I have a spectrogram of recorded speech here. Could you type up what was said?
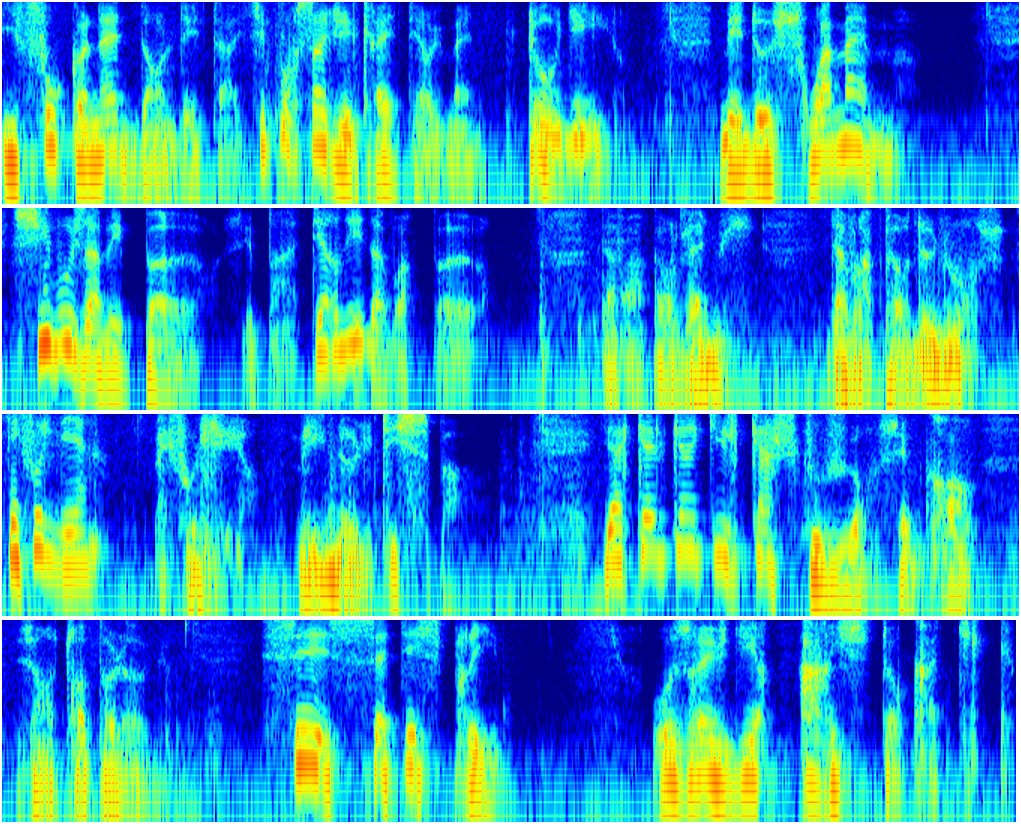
Il faut connaître dans le détail. C'est pour ça que j'ai créé Terre humaine. Tout dire. Mais de soi-même. Si vous avez peur, C'est pas interdit d'avoir peur. D'avoir peur de la nuit, d'avoir peur de l'ours. Il faut le dire. Ben, il faut le dire, mais ils ne le disent pas. Il y a quelqu'un qui le cache toujours, ces grands anthropologues. C'est cet esprit, oserais-je dire aristocratique,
